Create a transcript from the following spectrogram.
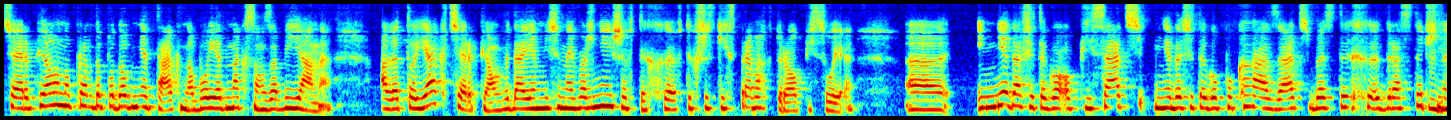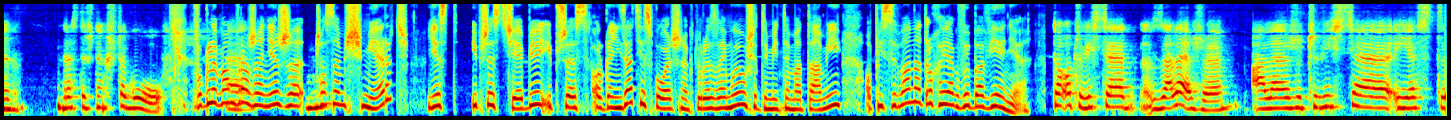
cierpią, no prawdopodobnie tak, no bo jednak są zabijane. Ale to, jak cierpią, wydaje mi się najważniejsze w tych, w tych wszystkich sprawach, które opisuję. I nie da się tego opisać, nie da się tego pokazać bez tych drastycznych mhm drastycznych szczegółów. W ogóle mam e, wrażenie, że mhm. czasem śmierć jest i przez ciebie, i przez organizacje społeczne, które zajmują się tymi tematami, opisywana trochę jak wybawienie. To oczywiście zależy, ale rzeczywiście jest,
